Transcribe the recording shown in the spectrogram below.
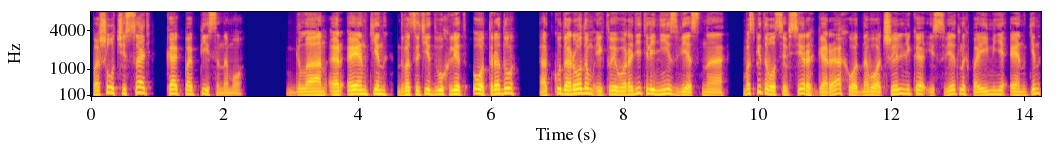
пошел чесать, как по писанному. Глан Эр Энкин, 22 лет от роду, откуда родом и кто его родители, неизвестно. Воспитывался в Серых горах у одного отшельника из светлых по имени Энкин,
